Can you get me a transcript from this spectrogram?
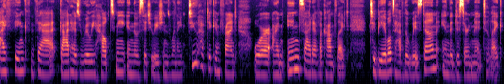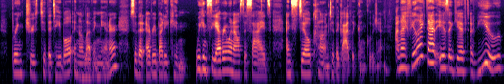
I think that God has really helped me in those situations when I do have to confront or I'm inside of a conflict to be able to have the wisdom and the discernment to like bring truth to the table in a mm-hmm. loving manner so that everybody can we can see everyone else's sides and still come to the godly conclusion. And I feel like that is a gift of you.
